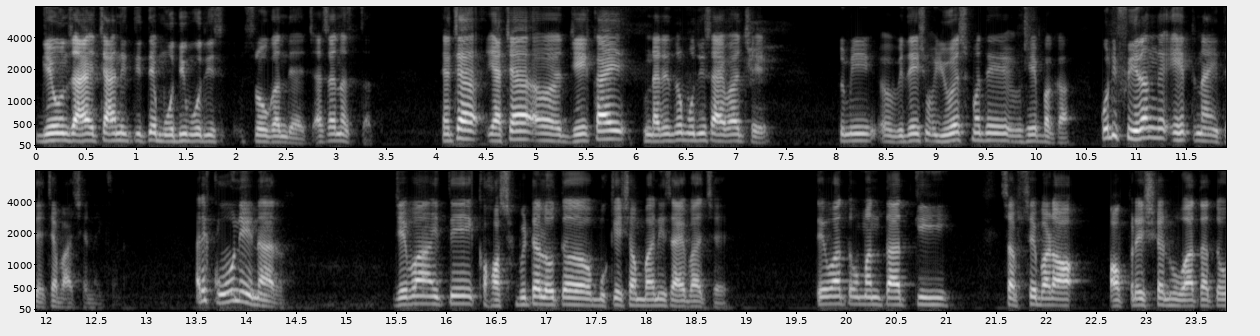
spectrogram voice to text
घेऊन जायचे आणि तिथे मोदी मोदी स्लोगन द्यायचे असं नसतात. त्याच्या याच्या जे काय नरेंद्र मोदी साहेबाचे तुम्ही विदेश यू एसमध्ये हे बघा. कोणी फिरंग येत नाही त्याच्या भाषेने. अरे कोण येणार? जेव्हा इथे एक हॉस्पिटल होतं मुकेश अंबानी साहेबाचे तेव्हा तो म्हणतात की सबसे बडा ऑपरेशन हुआ था तो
